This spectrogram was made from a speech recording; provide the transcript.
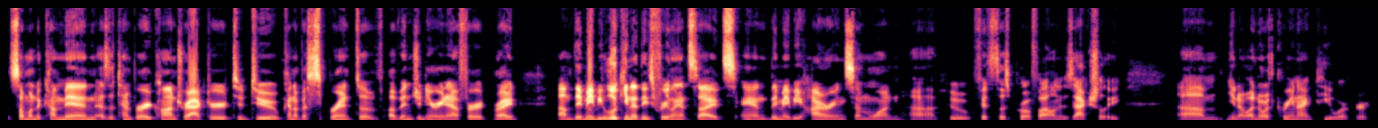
someone to come in as a temporary contractor to do kind of a sprint of of engineering effort right um, they may be looking at these freelance sites and they may be hiring someone uh, who fits this profile and is actually um, you know, a North Korean IT worker.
